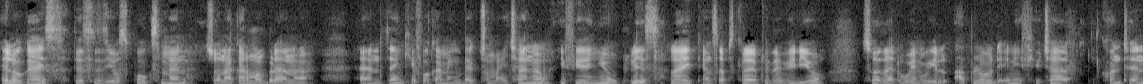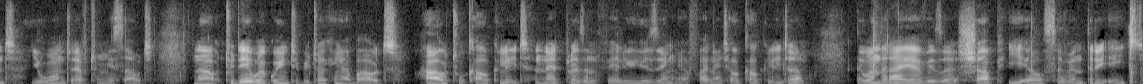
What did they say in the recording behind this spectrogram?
Hello guys, this is your spokesman, Jonakar Mabrana, and thank you for coming back to my channel. If you are new, please like and subscribe to the video so that when we upload any future content, you won't have to miss out. Now, today we're going to be talking about how to calculate a net present value using a financial calculator. The one that I have is a Sharp EL738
